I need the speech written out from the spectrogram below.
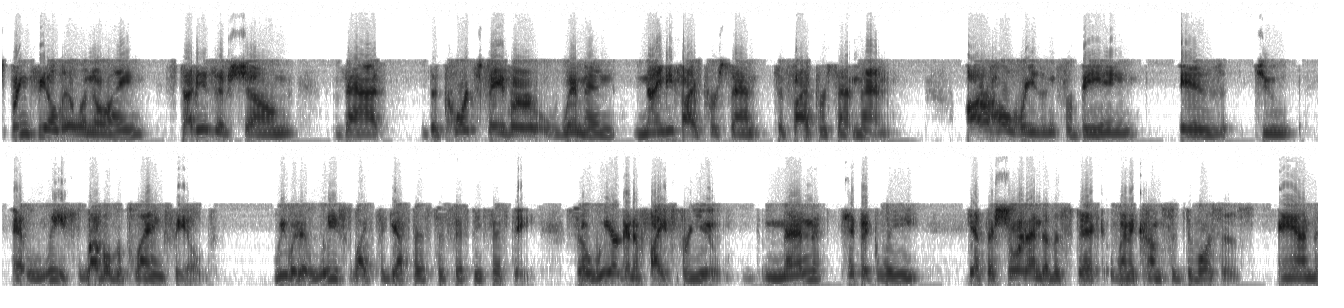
Springfield, Illinois, studies have shown that the courts favor women 95% to 5% men. Our whole reason for being is to at least level the playing field we would at least like to get this to 50 50. So we are going to fight for you. Men typically get the short end of the stick when it comes to divorces. And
